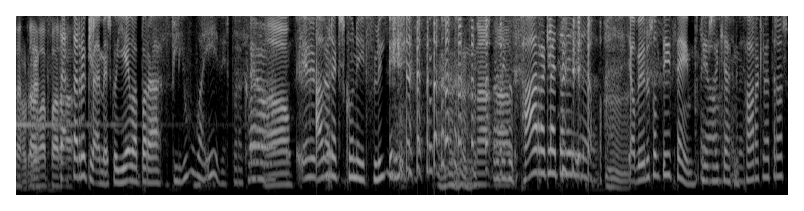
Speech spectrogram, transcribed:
þetta var bara... Þetta rugglaði mig, sko. Ég var bara að fljúa yfir. Bara hvað? Já, Afrekskonu í Var þetta einhver paraglætari? eða? Já, við erum svolítið í þeim, í Já, þessari keppni. Paraglætarar.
